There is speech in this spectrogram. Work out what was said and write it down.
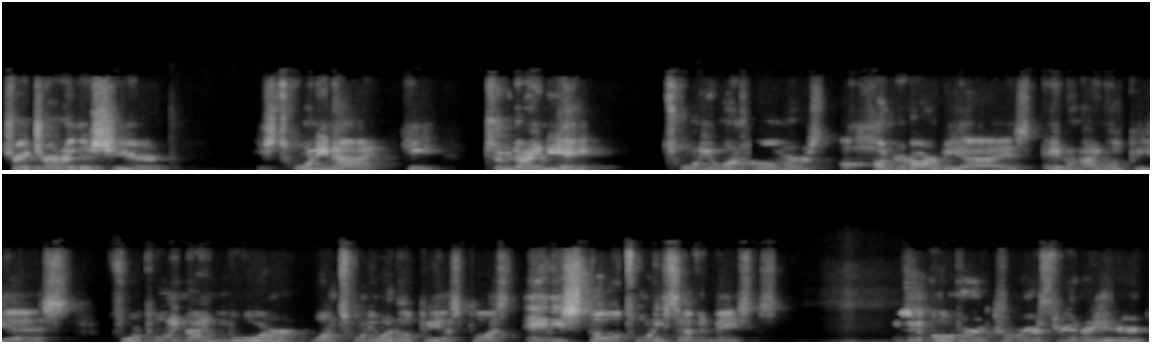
Trea Turner this year, he's 29. He 298, 21 homers, 100 RBIs, 809 OPS, 4.9 war, 121 OPS plus, and he stole 27 bases. He's an over a career 300 hitter.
